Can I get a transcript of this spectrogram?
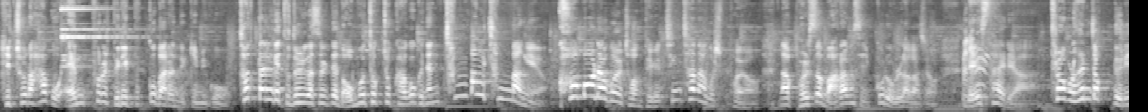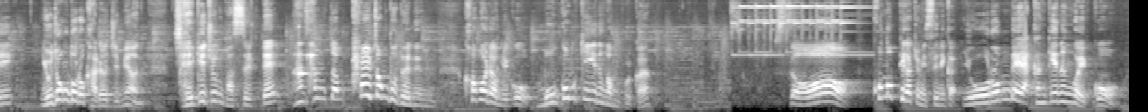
기초를 하고 앰플을 들이붓고 바른 느낌이고 첫 단계 두들겼을 때 너무 촉촉하고 그냥 찬방찬방이에요. 커버력을 전 되게 칭찬하고 싶어요. 나 벌써 말하면서 입꼬리 올라가죠. 내 스타일이야. 트러블 흔적들이 이 정도로 가려지면 제 기준 봤을 때 한 3.8 정도 되는 커버력이고 모공 끼이는 거 한번 볼까요? 있어. 코 높이가 좀 있으니까 요런 데 약간 끼는 거 있고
